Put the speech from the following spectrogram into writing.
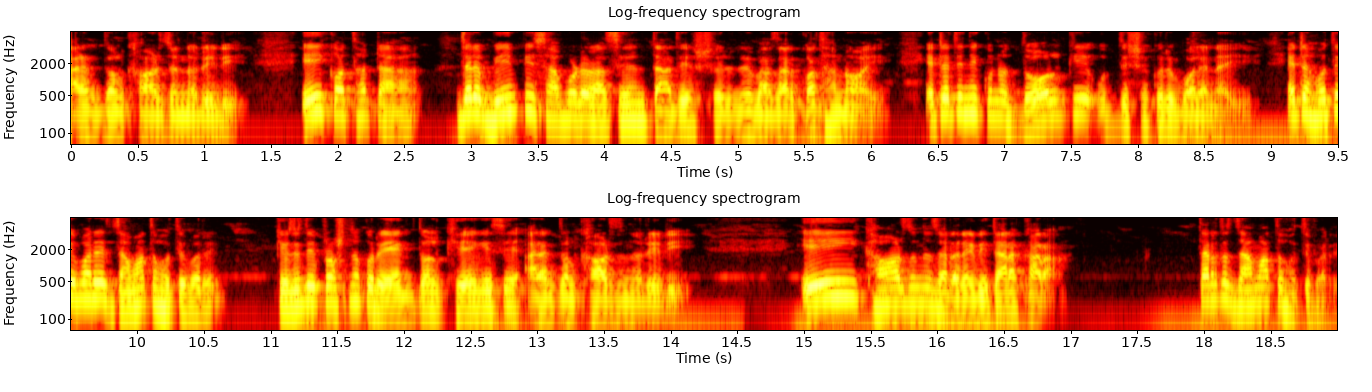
আর এক দল খাওয়ার জন্য রেডি এই কথাটা যারা বিএনপি সাপোর্টার আছেন, তাদের শরীরে বাজার কথা নয়। এটা তিনি কোনো দলকে উদ্দেশ্য করে বলে নাই। এটা হতে পারে, জামাতও হতে পারে। কেউ যদি প্রশ্ন করে, এক দল খেয়ে গেছে আর এক দল খাওয়ার জন্য রেডি এই খাওয়ার জন্য যারা রেডি তারা কারা? তারা তো জামাতও হতে পারে।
